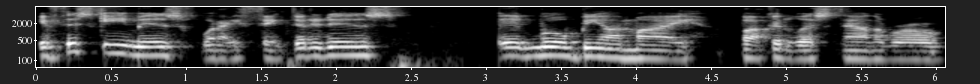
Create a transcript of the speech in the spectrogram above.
If this game is what I think that it is, it will be on my bucket list down the road.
